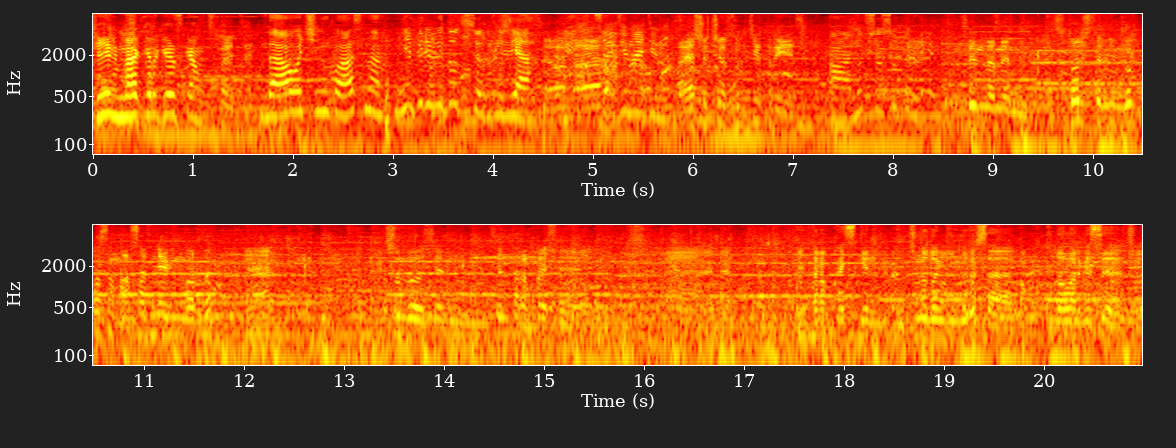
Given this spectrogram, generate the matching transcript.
Фильм на кыргызском, кстати. да очень классно мне переведут все друзья Один один. Да, я шучу, субтитры есть. А, ну все супер. Сен да мен стористерден көрүп калсам особнягың бар да. Ошондо сен сен тарапкайсың. Мен тарап кайсы экенин билбейм кинодон кийин көрөбүз а кудалар келсе ошо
